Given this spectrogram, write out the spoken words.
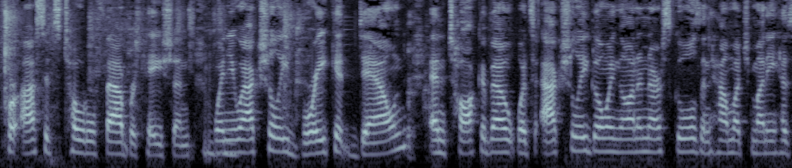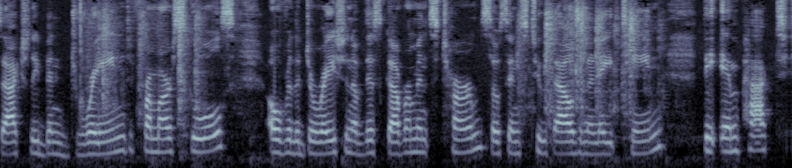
for us it's total fabrication mm-hmm. when you actually break it down and talk about what's actually going on in our schools and how much money has actually been drained from our schools over the duration of this government's term so since 2000 2018, the impact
